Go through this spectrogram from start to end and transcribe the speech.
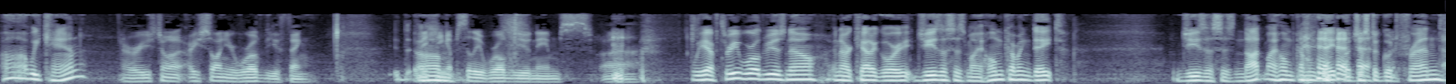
Uh, we can. Or are you still on, are you still on your worldview thing? Making Um, up silly worldview names. Uh, We have three worldviews now in our category. Jesus is my homecoming date. Jesus is not my homecoming date, but just a good friend.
